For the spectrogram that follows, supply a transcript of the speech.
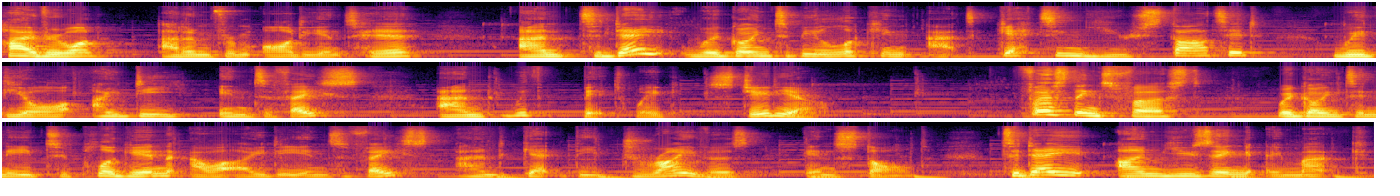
Hi everyone, Adam from Audient here, and today we're going to be looking at getting you started with your ID interface and with Bitwig Studio. First things first, we're going to need to plug in our ID interface and get the drivers installed. Today I'm using a Mac,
